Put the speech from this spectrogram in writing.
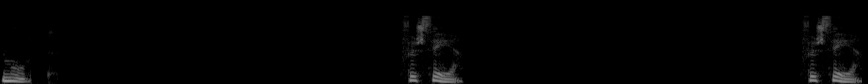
Mot. Förse. Förse.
